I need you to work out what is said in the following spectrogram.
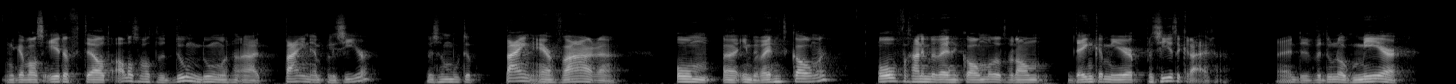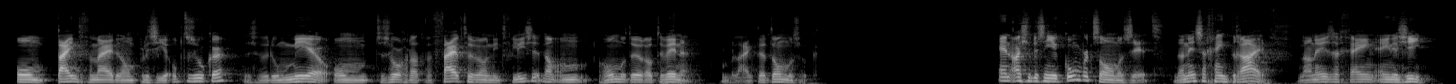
Ik heb al eens eerder verteld, alles wat we doen, doen we vanuit pijn en plezier. Dus we moeten pijn ervaren om uh, in beweging te komen. Of we gaan in beweging komen omdat we dan denken meer plezier te krijgen. We doen ook meer om pijn te vermijden dan plezier op te zoeken. Dus we doen meer om te zorgen dat we 50 euro niet verliezen dan om 100 euro te winnen. Blijkt uit onderzoek. En als je dus in je comfortzone zit, dan is er geen drive, dan is er geen energie.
